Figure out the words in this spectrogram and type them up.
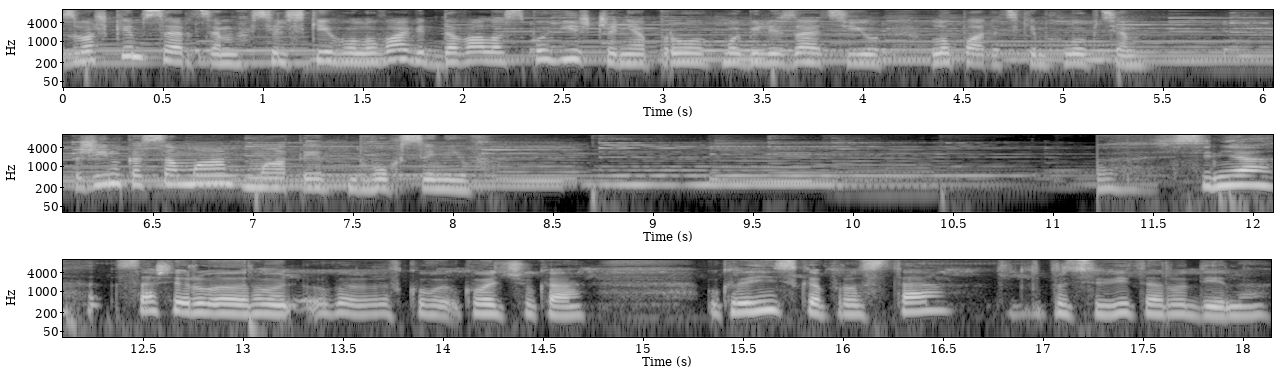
З важким серцем сільський голова віддавала сповіщення про мобілізацію лопатицьким хлопцям. Жінка сама мати двох синів. Сім'я Саші Ковальчука українська проста, працьовита родина.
